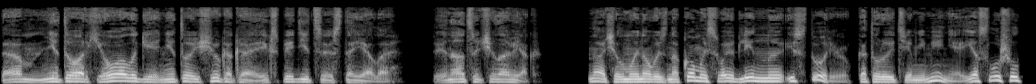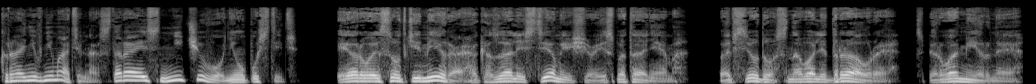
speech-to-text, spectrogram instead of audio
Там не то археологи, не то еще какая экспедиция стояла. Двенадцать человек». Начал мой новый знакомый свою длинную историю, которую, тем не менее, я слушал крайне внимательно, стараясь ничего не упустить. Первые сутки мира оказались тем еще испытанием. Повсюду сновали драуры, сперва мирные.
